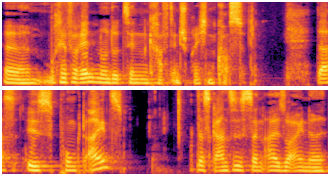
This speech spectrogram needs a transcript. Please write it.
äh, Referenten und Dozentenkraft entsprechend kostet. Das ist Punkt eins. Das Ganze ist dann also eine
